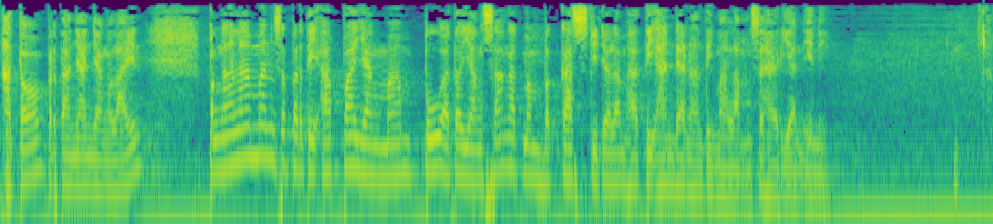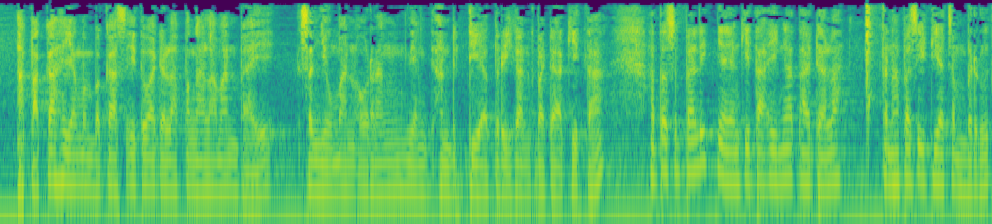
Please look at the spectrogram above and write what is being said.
Atau pertanyaan yang lain, pengalaman seperti apa yang mampu atau yang sangat membekas di dalam hati Anda nanti malam seharian ini? Apakah yang membekas itu adalah pengalaman baik, senyuman orang yang dia berikan kepada kita, atau sebaliknya yang kita ingat adalah kenapa sih dia cemberut?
